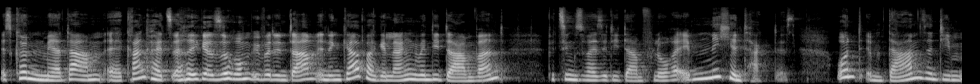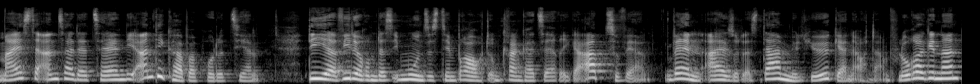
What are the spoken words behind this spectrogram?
es können mehr Darm, äh, Krankheitserreger so rum über den Darm in den Körper gelangen, wenn die Darmwand bzw. die Darmflora eben nicht intakt ist. Und im Darm sind die meiste Anzahl der Zellen, die Antikörper produzieren, die ja wiederum das Immunsystem braucht, um Krankheitserreger abzuwehren. Wenn also das Darmmilieu, gerne auch Darmflora genannt,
